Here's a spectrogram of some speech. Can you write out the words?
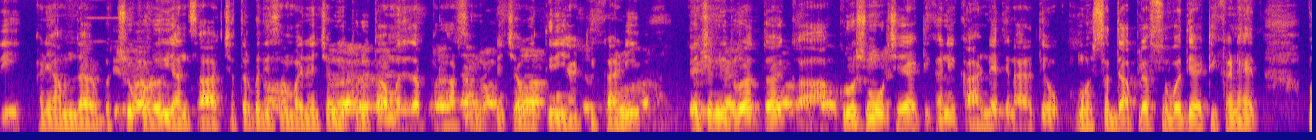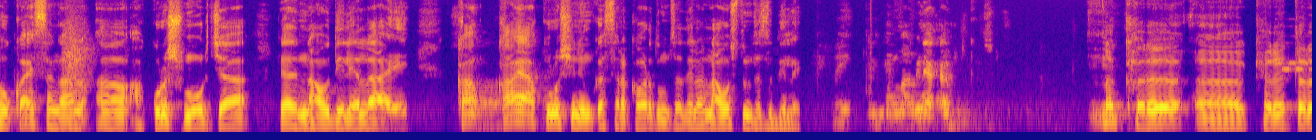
मंत्री आणि आमदार बच्चू कडू यांचा आज छत्रपती संभाजीच्या नेतृत्वामध्ये प्रहार संघटनेच्या वतीने या ठिकाणी त्यांच्या नेतृत्वात एक आक्रोश मोर्चा या ठिकाणी काढण्यात येणार आहे. ते सध्या आपल्यासोबत या ठिकाणी आहेत. भाऊ काय सांगाल? आक्रोश मोर्चा या नाव दिलेलं आहे. का काय आक्रोश नेमकं सरकारवर तुमचं? त्याला नावच तुमचं तसं दिलंय. न खरं खरं तर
